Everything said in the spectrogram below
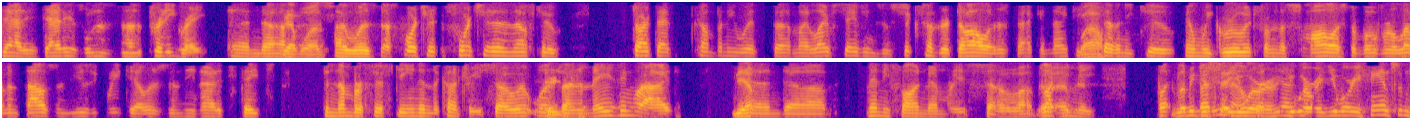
Daddy's. Daddy's was uh, pretty great, and uh, that was. I was uh, fortunate fortunate enough to start that company with uh, my life savings of six hundred dollars back in 1972, wow. and we grew it from the smallest of over 11,000 music retailers in the United States to number 15 in the country. So it was an amazing ride yep. and uh, many fond memories. So uh, lucky uh, me. But let me just but, say you, know, you were but, uh, you were you were a handsome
